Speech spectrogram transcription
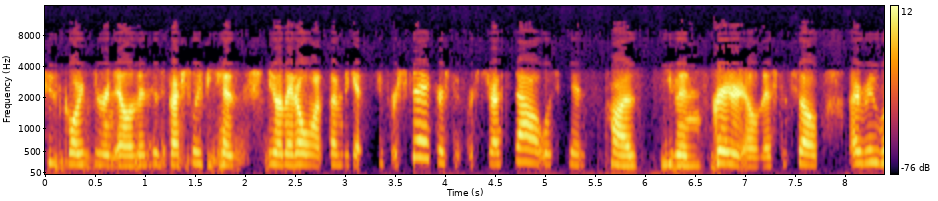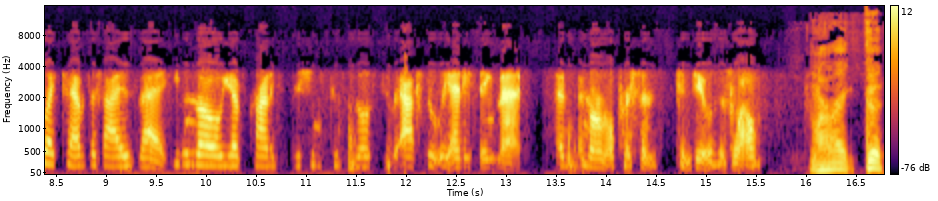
who's going through an illness, especially because you know they don't want them to get super sick or super stressed out, which can cause even greater illness. And so I really like to emphasize that even though you have chronic conditions, you can still do absolutely anything that a, a normal person can do as well. All right, good.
